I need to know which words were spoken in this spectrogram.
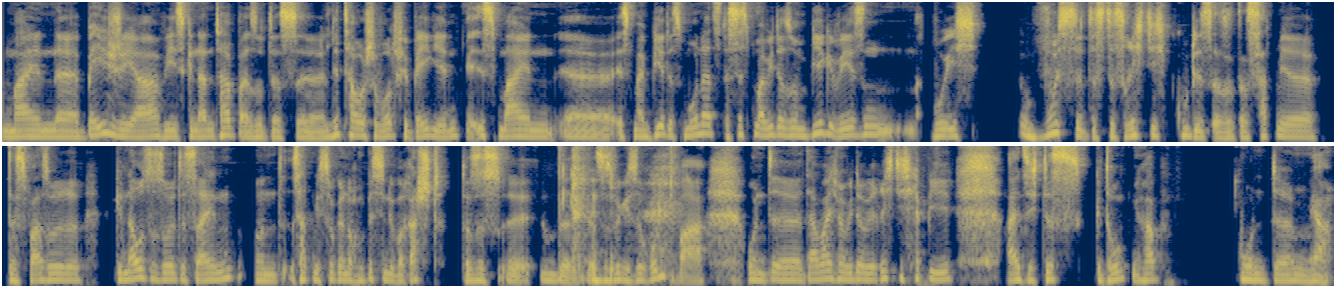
mein äh, Belgia, wie ich es genannt habe, also das äh, litauische Wort für Belgien, ist mein äh, ist mein Bier des Monats. Das ist mal wieder so ein Bier gewesen, wo ich wusste, dass das richtig gut ist. Also das hat mir, das war so, genauso sollte es sein. Und es hat mich sogar noch ein bisschen überrascht, dass es, äh, dass es wirklich so rund war. Und äh, da war ich mal wieder richtig happy, als ich das getrunken habe. Und ähm, ja,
